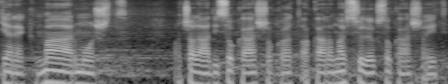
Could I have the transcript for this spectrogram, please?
gyerek már most a családi szokásokat, akár a nagyszülők szokásait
